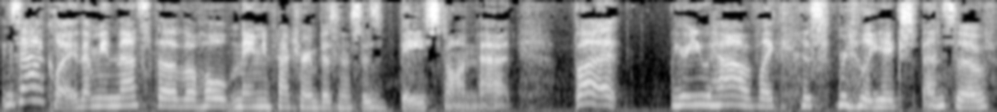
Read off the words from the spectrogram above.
Exactly. I mean, that's the, the whole manufacturing business is based on that. But here you have like this really expensive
